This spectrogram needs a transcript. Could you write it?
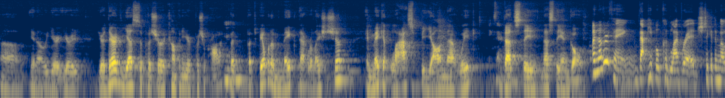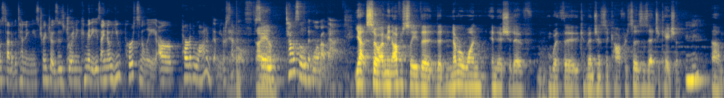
Um, you know, you're you're you're there, yes, to push your company or push your product, mm-hmm. but but to be able to make that relationship and make it last beyond that week Exactly. That's the that's the end goal. Another thing that people could leverage to get the most out of attending these trade shows is joining committees. I know you personally are part of a lot of them yourself. I am. So tell us a little bit more about that. Yeah, so I mean, obviously, the, the number one initiative with the conventions and conferences is education. Mm-hmm. Um,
